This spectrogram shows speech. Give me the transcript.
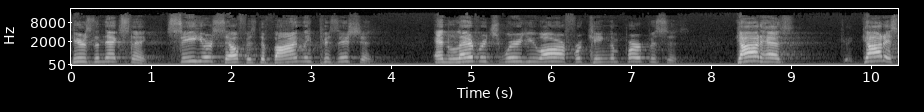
Here's the next thing see yourself as divinely positioned and leverage where you are for kingdom purposes. God has, God has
